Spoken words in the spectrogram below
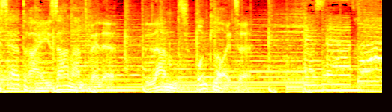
SR3 Saarlandwelle. Land und Leute. SR3.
